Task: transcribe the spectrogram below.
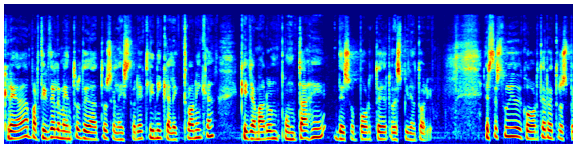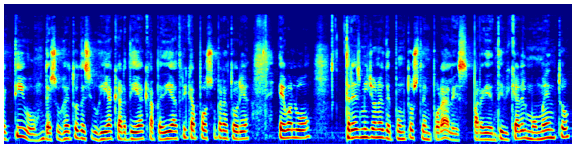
creada a partir de elementos de datos en la historia clínica electrónica que llamaron puntaje de soporte respiratorio. Este estudio de cohorte retrospectivo de sujetos de cirugía cardíaca pediátrica postoperatoria evaluó 3 millones de puntos temporales para identificar el momento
